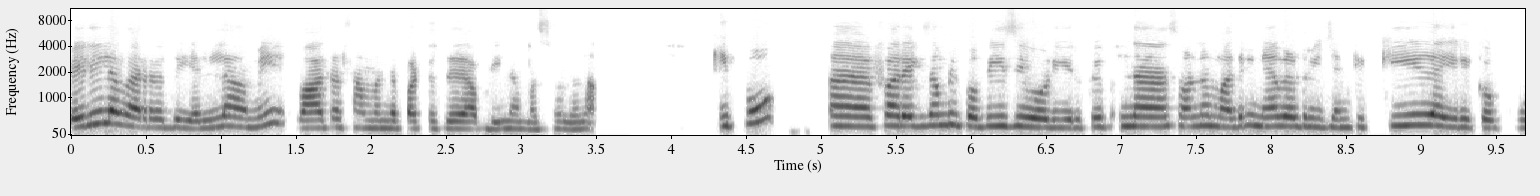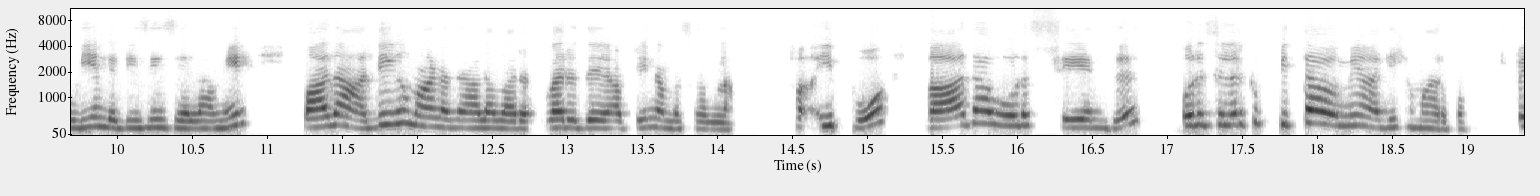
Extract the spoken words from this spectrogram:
வெளியில வர்றது எல்லாமே வாத சம்பந்தப்பட்டது அப்படின்னு நம்ம சொல்லலாம். இப்போ ஃபார் எக்ஸாம்பிள் இப்போ பிசிஓடி இருக்கு. நான் சொன்ன மாதிரி நேவல் ரீஜனுக்கு கீழே இருக்கக்கூடிய இந்த டிசீஸ் எல்லாமே வாதம் அதிகமானதுனால வரு வருது அப்படின்னு நம்ம சொல்லலாம். இப்போ வாதாவோட சேர்ந்து ஒரு சிலருக்கு பித்தாவுமே அதிகமா இருக்கும். இப்ப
